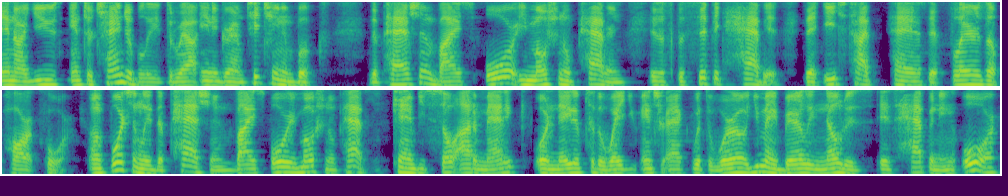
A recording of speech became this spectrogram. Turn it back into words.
and are used interchangeably throughout Enneagram teaching and books. The passion, vice, or emotional pattern is a specific habit that each type has that flares up hardcore. Unfortunately, the passion, vice, or emotional pattern can be so automatic or native to the way you interact with the world, you may barely notice it's happening or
